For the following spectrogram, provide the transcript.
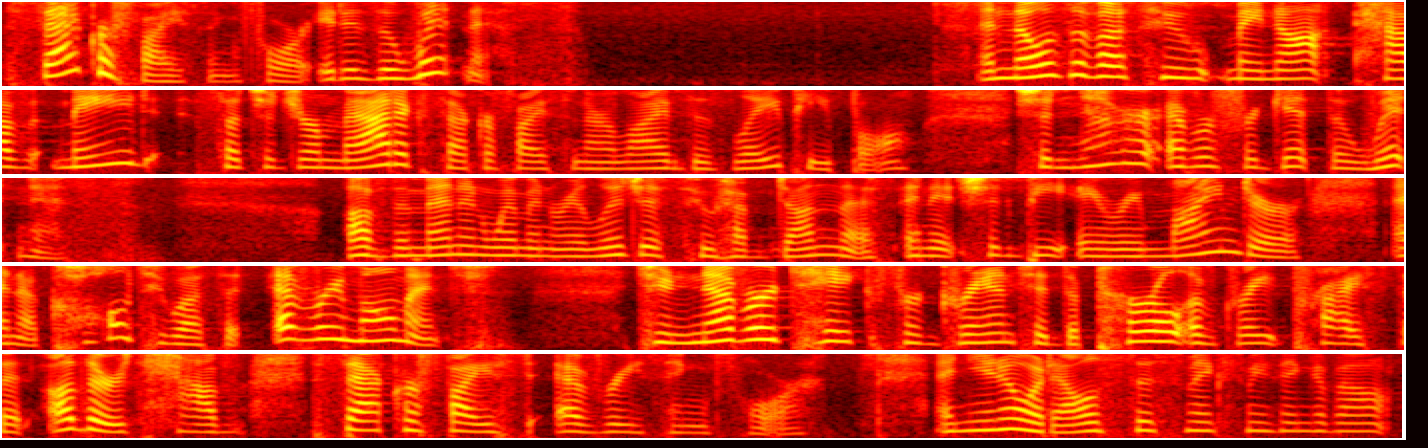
sacrificing for. It is a witness. And those of us who may not have made such a dramatic sacrifice in our lives as lay people should never ever forget the witness of the men and women religious who have done this. And it should be a reminder and a call to us at every moment to never take for granted the pearl of great price that others have sacrificed everything for. And you know what else this makes me think about?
